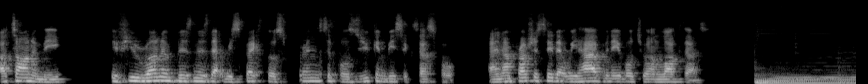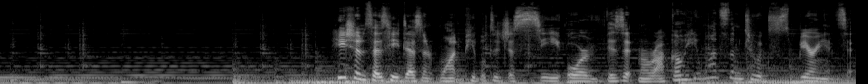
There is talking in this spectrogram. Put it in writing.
autonomy, if you run a business that respects those principles, you can be successful. And I'm proud to say that we have been able to unlock that. Hisham says he doesn't want people to just see or visit Morocco, he wants them to experience it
